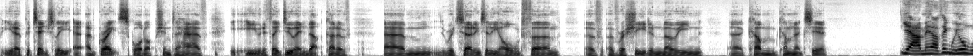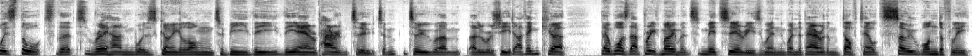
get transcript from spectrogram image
you know potentially a, a, great squad option to have, even if they do end up kind of um, returning to the old firm of, of Rashid and Moeen uh, come come next year. Yeah, I mean, I think we always thought that Rehan was going along to be the, the heir apparent to to to um, Al Rashid. I think uh, there was that brief moment mid series when when the pair of them dovetailed so wonderfully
